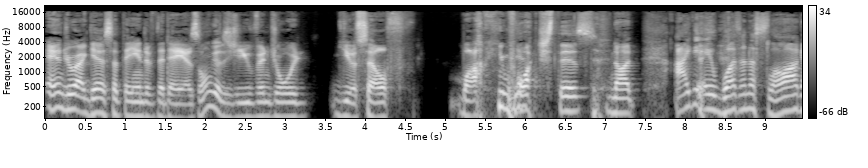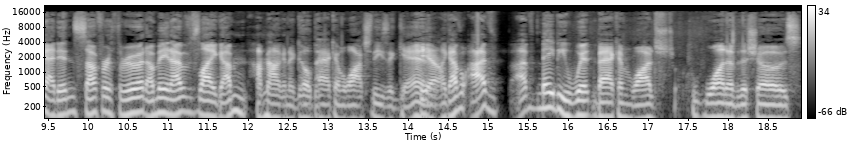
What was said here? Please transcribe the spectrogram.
Andrew, I guess at the end of the day, as long as you've enjoyed yourself while you watch this, not I it wasn't a slog. I didn't suffer through it. I mean, I was like, I'm I'm not gonna go back and watch these again. Yeah. Like I've I've I've maybe went back and watched one of the shows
